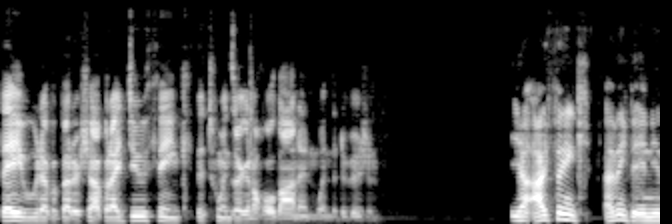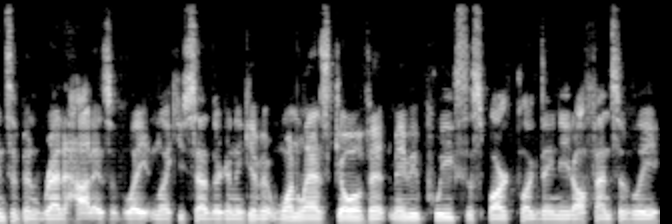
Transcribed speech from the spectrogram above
they would have a better shot. But I do think the Twins are going to hold on and win the division. Yeah, I think I think the Indians have been red hot as of late, and like you said, they're going to give it one last go of it. Maybe Puig's the spark plug they need offensively,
